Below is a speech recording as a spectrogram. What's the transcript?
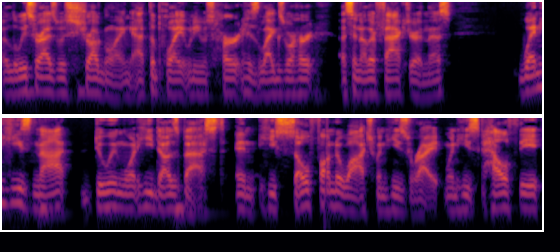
Luis Arraez was struggling at the plate when he was hurt, his legs were hurt. That's another factor in this. When he's not doing what he does best, and he's so fun to watch when he's right, when he's healthy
